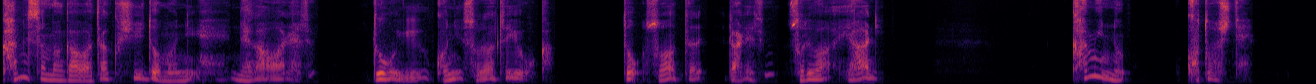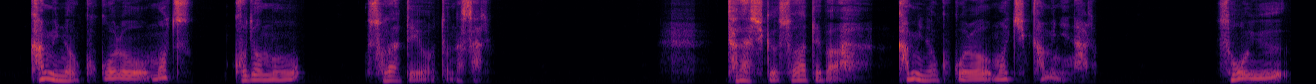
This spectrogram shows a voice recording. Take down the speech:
神様が私どもに願われるどういう子に育てようかと育てられる。それはやはり神の子として神の心を持つ子供を育てようとなさる。正しく育てば神の心を持ち神になる。そういう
